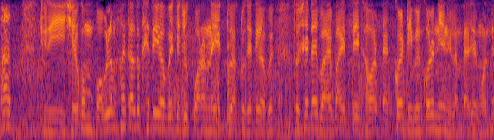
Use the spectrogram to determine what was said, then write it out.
আর যদি সেরকম প্রবলেম হয়, তাহলে তো খেতেই হবে, কিছু করার নেই, একটু একটু খেতেই হবে। তো সেটাই বাড়ি- বাড়িতে খাবার প্যাক করে, টিফিন করে নিয়ে নিলাম ব্যাগের মধ্যে।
